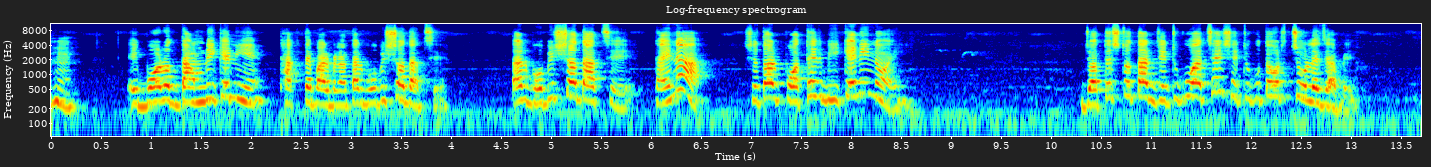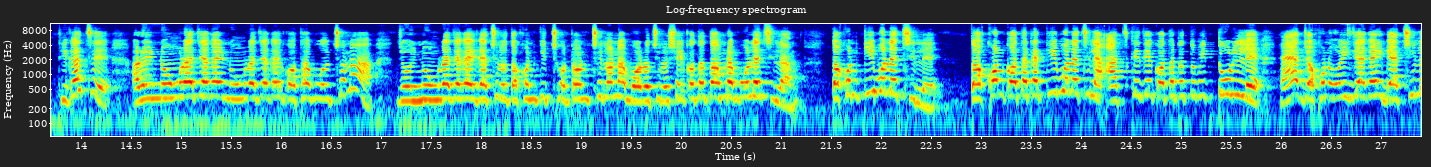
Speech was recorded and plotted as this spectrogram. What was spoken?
হুম, এই বড় দামড়িকে নিয়ে থাকতে পারবে না। তার ভবিষ্যৎ আছে। তার ভবিষ্যৎ আছে, তাই না? সে তো আর পথের ভিকেরই নয়। যথেষ্ট তার যেটুকু আছে, সেটুকুতে ওর চলে যাবে। ঠিক আছে? আর ওই নোংরা জায়গায় নোংরা জায়গায় কথা বলছো না? যে ওই নোংরা জায়গায় গেছিল, তখন কি ছোট ছিল না বড় ছিল? সেই কথা তো আমরা বলেছিলাম। তখন কি বলেছিলে? তখন কথাটা কি বলেছিলে? আজকে যে কথাটা তুমি তুললে হ্যাঁ? যখন ওই জায়গায় গেছিল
